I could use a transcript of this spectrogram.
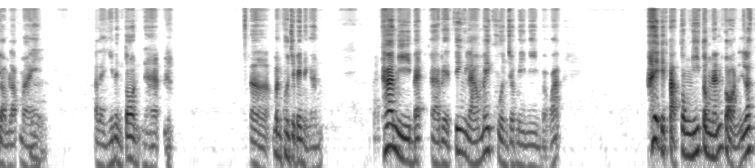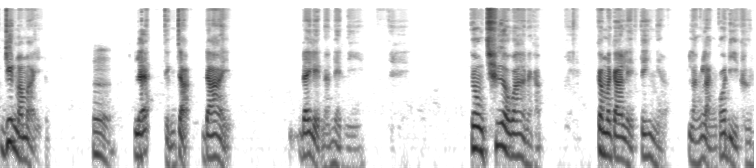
ยอมรับไหมอะไรอย่างนี้เป็นต้นนะฮะอ่า มันควรจะเป็นอย่างนั้น ถ้ามีแบเรตติ้งแล้วไม่ควรจะมีมีแบบว่า ให้ไปตัดตรงนี้ตรงนั้นก่อนแล้วยื่นมาใหม่และถึงจะได้ได้เรตนั้นเรตนี้ต้องเชื่อว่านะครับ กรรมการเรตติ้งเนี่ย หลังๆก็ดีขึ้น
